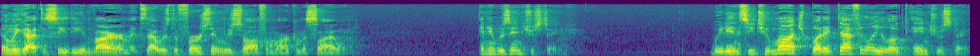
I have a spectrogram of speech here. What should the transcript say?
and we got to see the environments. That was the first thing we saw from Arkham Asylum. And it was interesting. We didn't see too much, but it definitely looked interesting.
